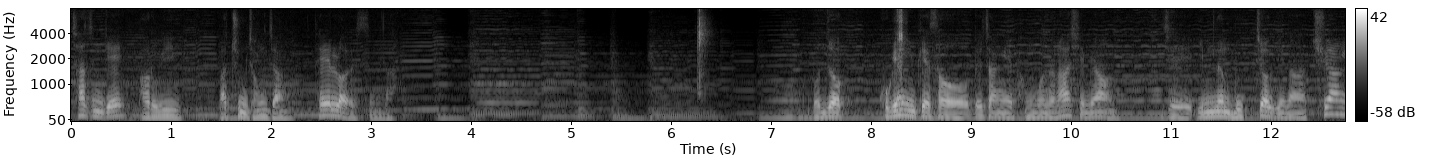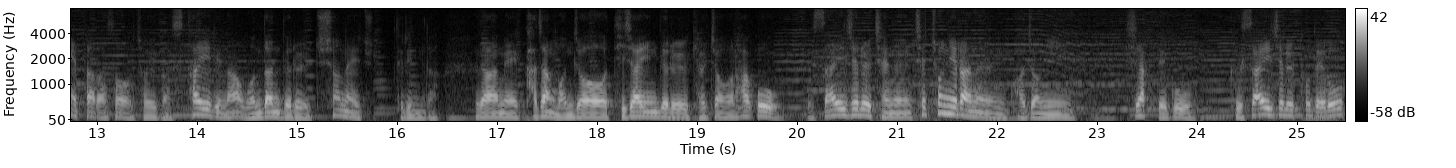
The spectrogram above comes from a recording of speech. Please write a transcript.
찾은 게 바로 이 맞춤 정장 테일러였습니다. 먼저 고객님께서 매장에 방문을 하시면 이제 입는 목적이나 취향에 따라서 저희가 스타일이나 원단들을 추천해 주- 드립니다. 그 다음에 가장 먼저 디자인들을 결정을 하고 그 사이즈를 재는 채촌이라는 과정이 시작되고 그 사이즈를 토대로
